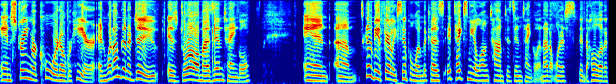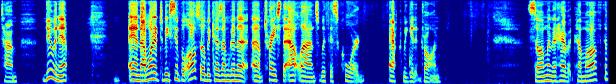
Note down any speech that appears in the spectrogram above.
and string or cord over here. And what I'm going to do is draw my Zentangle. And um, it's going to be a fairly simple one because it takes me a long time to Zentangle. And I don't want to spend a whole lot of time doing it and I want it to be simple also because I'm going to um, trace the outlines with this cord after we get it drawn. So I'm going to have it come off the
